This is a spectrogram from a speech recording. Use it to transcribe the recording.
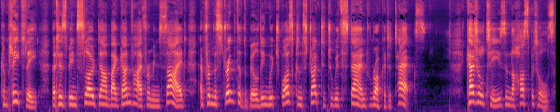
completely, but has been slowed down by gunfire from inside and from the strength of the building, which was constructed to withstand rocket attacks. Casualties in the hospitals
